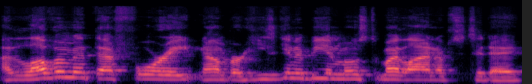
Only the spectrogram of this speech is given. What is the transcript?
I love him at that 4 8 number. He's going to be in most of my lineups today.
